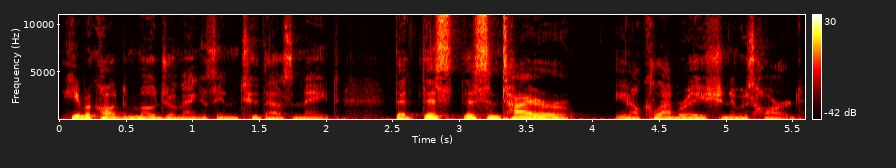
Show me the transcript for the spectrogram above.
he recalled to Mojo magazine in 2008 that this this entire you know collaboration it was hard.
